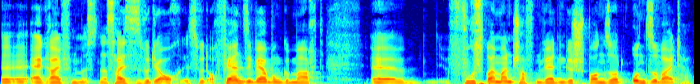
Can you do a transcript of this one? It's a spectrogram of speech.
äh, ergreifen müssen. Das heißt, es wird ja auch, es wird auch Fernsehwerbung gemacht, äh, Fußballmannschaften werden gesponsert und so weiter.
